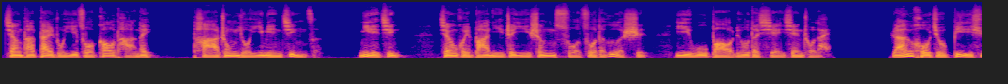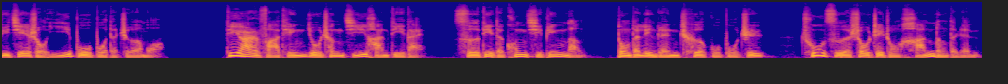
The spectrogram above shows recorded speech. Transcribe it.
将他带入一座高塔内，塔中有一面镜子，孽镜将会把你这一生所做的恶事一无保留地显现出来，然后就必须接受一步步的折磨。第二法庭又称极寒地带，此地的空气冰冷，冻得令人彻骨不支。初次受这种寒冷的人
